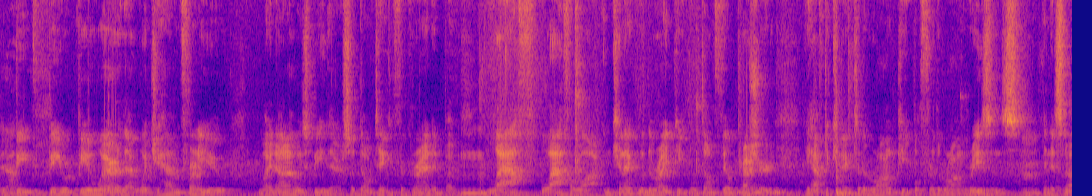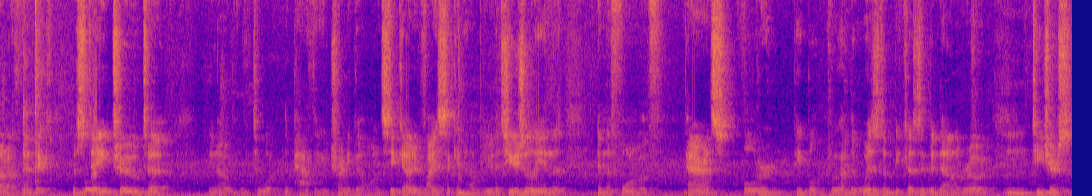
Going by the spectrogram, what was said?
Yeah. Be, be be aware that what you have in front of you might not always be there. So don't take it for granted. But mm. laugh laugh a lot and connect with the right people. Don't feel pressured. You have to connect to the wrong people for the wrong reasons, mm. and it's not authentic. But stay true to you know to what the path that you're trying to go on. Seek out advice that can help you, and it's usually in the in the form of parents, older people who have the wisdom because they've been down the road. Mm. Teachers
